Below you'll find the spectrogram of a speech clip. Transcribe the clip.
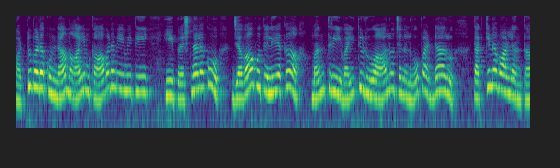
పట్టుబడకుండా మాయం కావడమేమిటి? ఈ ప్రశ్నలకు జవాబు తెలియక మంత్రి వైద్యుడు ఆలోచనలో పడ్డారు. తక్కిన వాళ్ళంతా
